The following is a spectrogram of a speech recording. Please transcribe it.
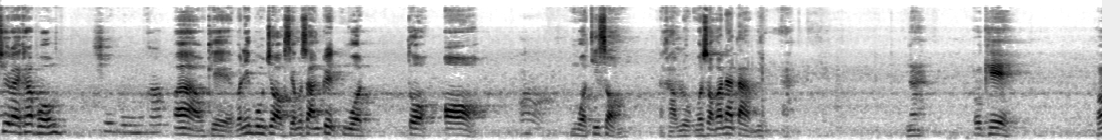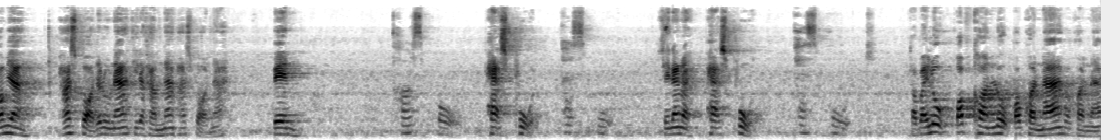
ชื่ออะไรครับผม ชื่อบูมครับอ่าโอเค วันนี้บูมจะออกเสียงภาษาอังกฤษหมวดตัวออ๋อหมวดที่สองนะครับลูกหมวดสองก็หน้าตาแบบนี้อะนะโอเค พร้อมยังพาสปอร์ตนะลูกนะ ทีละคำหน้าพาสปอร์ตนะ เป็น passport passport passport เสียงดังหน่อย passport passport ต่อไปลูกป๊อปคอร์นลูกป๊อปคอร์นนะป๊อปคอร์นนะ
